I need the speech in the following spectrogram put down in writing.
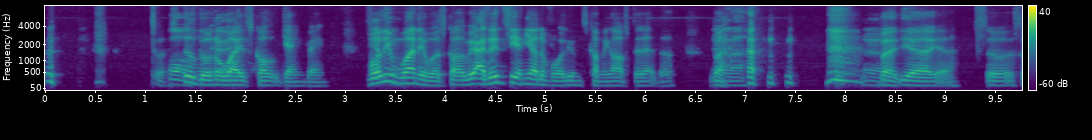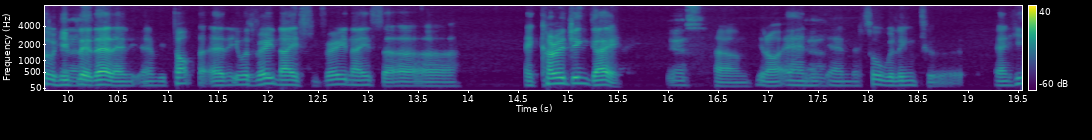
so I Oh, still don't know why it's called gang bang volume one it was called i didn't see any other volumes coming after that though Yeah, but but yeah yeah so so he Yeah. played that and, and we talked and it was very nice very nice uh encouraging guy yes. um you know and and so willing to and he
